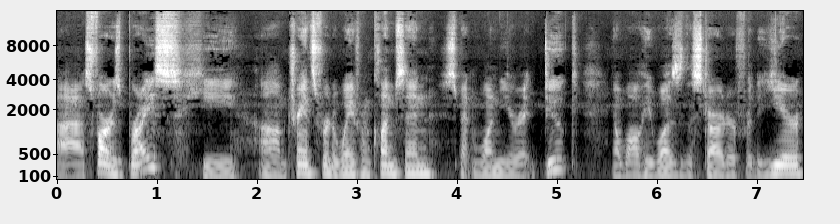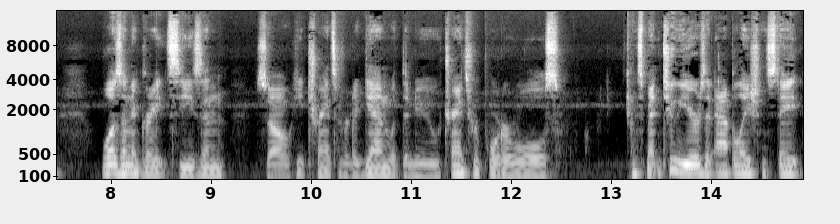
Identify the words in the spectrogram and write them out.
uh, as far as Brice, he um, transferred away from Clemson, spent one year at Duke, and while he was the starter for the year, wasn't a great season, so he transferred again with the new transfer portal rules and spent two years at Appalachian State.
